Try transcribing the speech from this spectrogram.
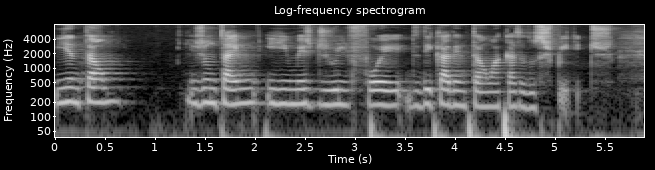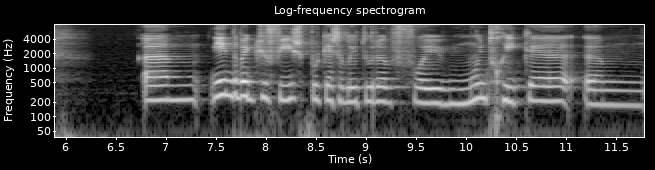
e então juntei-me e o mês de julho foi dedicado então à Casa dos Espíritos. Um, e ainda bem que o fiz, porque esta leitura foi muito rica. Um,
